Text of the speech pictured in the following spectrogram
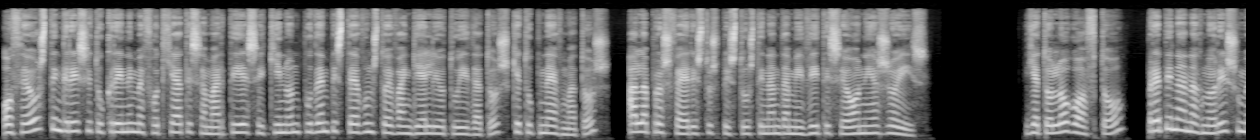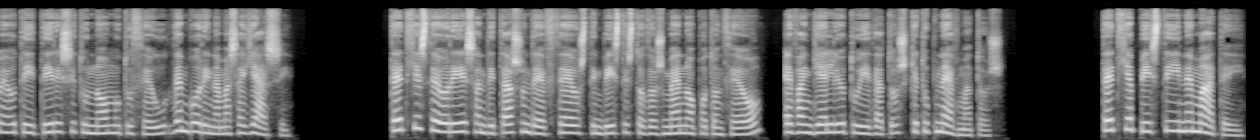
Ο Θεός στην κρίση του κρίνει με φωτιά τις αμαρτίες εκείνων που δεν πιστεύουν στο Ευαγγέλιο του ύδατο και του πνεύματος, αλλά προσφέρει στους πιστούς την ανταμοιβή της αιώνιας ζωής. Για το λόγο αυτό, πρέπει να αναγνωρίσουμε ότι η τήρηση του νόμου του Θεού δεν μπορεί να μας αγιάσει. Τέτοιες θεωρίες αντιτάσσονται ευθέως στην πίστη στο δοσμένο από τον Θεό, Ευαγγέλιο του ύδατο και του πνεύματος. Τέτοια πίστη είναι μάταιη.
